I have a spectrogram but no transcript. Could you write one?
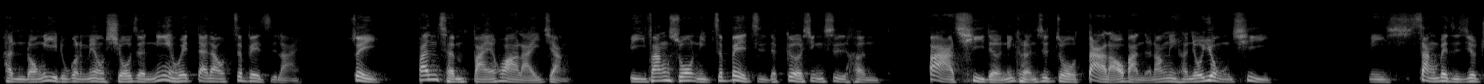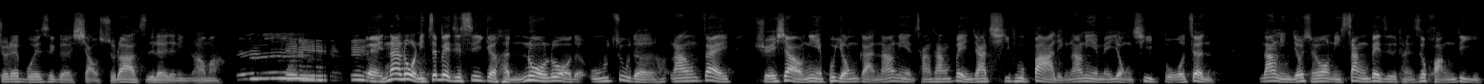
很容易，如果你没有修正，你也会带到这辈子来。所以翻成白话来讲，比方说你这辈子的个性是很霸气的，你可能是做大老板的，然后你很有勇气，你上辈子就绝对不会是个小俗辣之类的，你知道吗？嗯，嗯嗯，对，那如果你这辈子是一个很懦弱的、无助的，然后在学校你也不勇敢，然后你也常常被人家欺负、霸凌，然后你也没勇气驳正，然后你就说你上辈子可能是皇帝，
